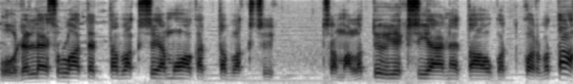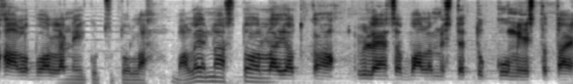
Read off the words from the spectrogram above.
uudelleen sulatettavaksi ja muokattavaksi. Samalla tyhjiksi jääneet aukot korvataan halvoilla niin kutsutulla valennastoilla, jotka on yleensä valmistettu kumista tai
